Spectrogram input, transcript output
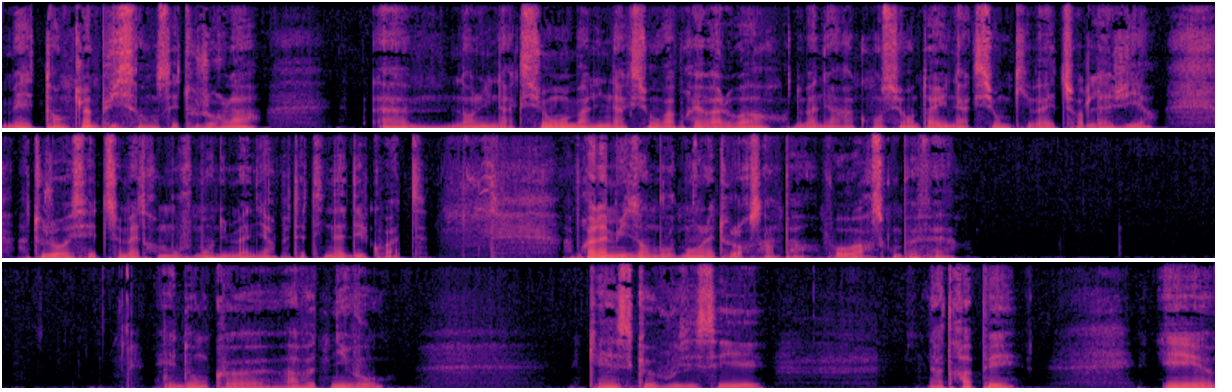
mais tant que l'impuissance est toujours là euh, dans l'inaction, ben, l'inaction va prévaloir de manière inconsciente à une action qui va être sur de l'agir, à toujours essayer de se mettre en mouvement d'une manière peut-être inadéquate. Après, la mise en mouvement, elle est toujours sympa. Faut voir ce qu'on peut faire. Et donc, euh, à votre niveau, qu'est-ce que vous essayez d'attraper euh,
